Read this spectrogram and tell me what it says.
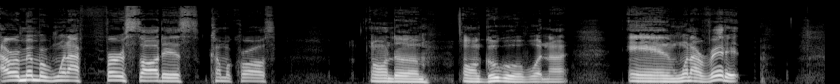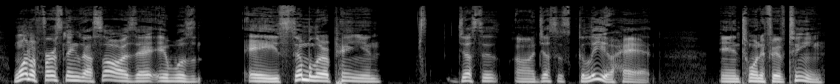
I remember when I first saw this come across on the on Google or whatnot, and when I read it, one of the first things I saw is that it was a similar opinion Justice uh, Justice Scalia had in 2015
